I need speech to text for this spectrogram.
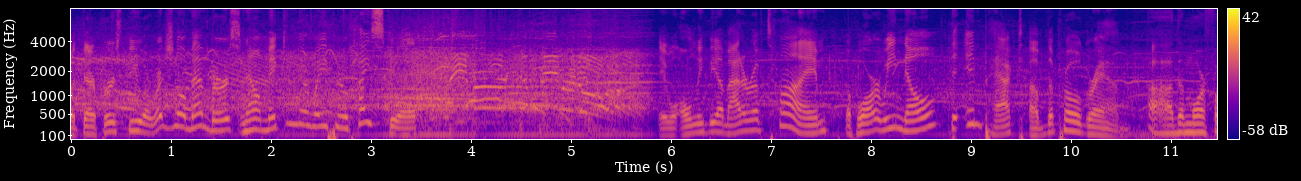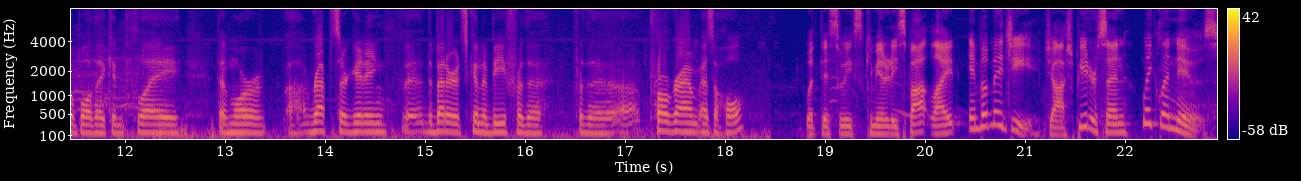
With their first few original members now making their way through high school, it will only be a matter of time before we know the impact of the program. Uh, the more football they can play, the more uh, reps they're getting, the, the, better it's going to be for the for the uh, program as a whole. With this week's Community Spotlight in Bemidji, Josh Peterson, Lakeland News.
